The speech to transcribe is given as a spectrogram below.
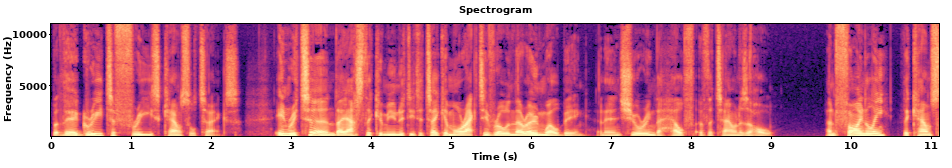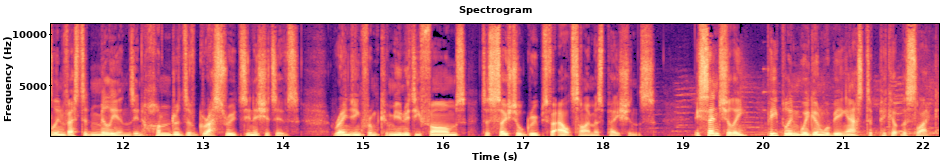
but they agreed to freeze council tax. In return, they asked the community to take a more active role in their own well-being and in ensuring the health of the town as a whole. And finally, the council invested millions in hundreds of grassroots initiatives, ranging from community farms to social groups for Alzheimer's patients. Essentially, people in Wigan were being asked to pick up the slack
